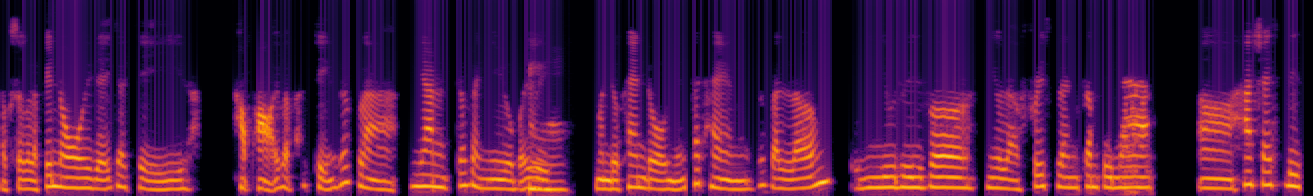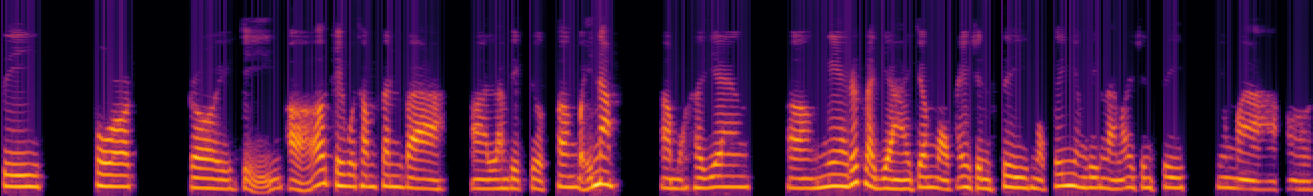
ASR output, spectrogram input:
thật sự là cái nôi để cho chị học hỏi và phát triển rất là nhanh rất là nhiều bởi vì ừ. mình được handle những khách hàng rất là lớn như River như là Friesland Campina uh, HSBC Ford rồi chị ở Trevor Thompson và uh, làm việc được hơn 7 năm uh, một thời gian uh, nghe rất là dài cho một agency một cái nhân viên làm agency nhưng mà uh,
